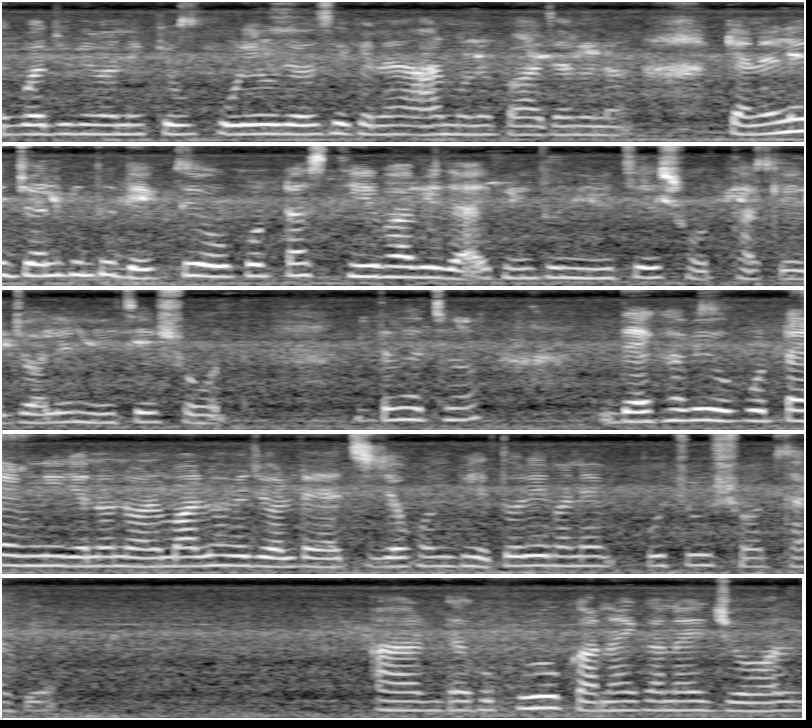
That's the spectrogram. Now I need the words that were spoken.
একবার যদি মানে কেউ পড়েও যায় সেখানে আর মনে পাওয়া যাবে না। ক্যানেলের জল কিন্তু দেখতে ওপরটা স্থিরভাবে যায় কিন্তু নিচে স্রোত থাকে, জলের নিচে স্রোত বুঝতে পারছ? দেখাবে ওপরটা এমনি যেন নর্মালভাবে জলটা যাচ্ছে, যখন ভেতরে মানে প্রচুর স্রোত থাকে। আর দেখো পুরো কানায় কানায় জল,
